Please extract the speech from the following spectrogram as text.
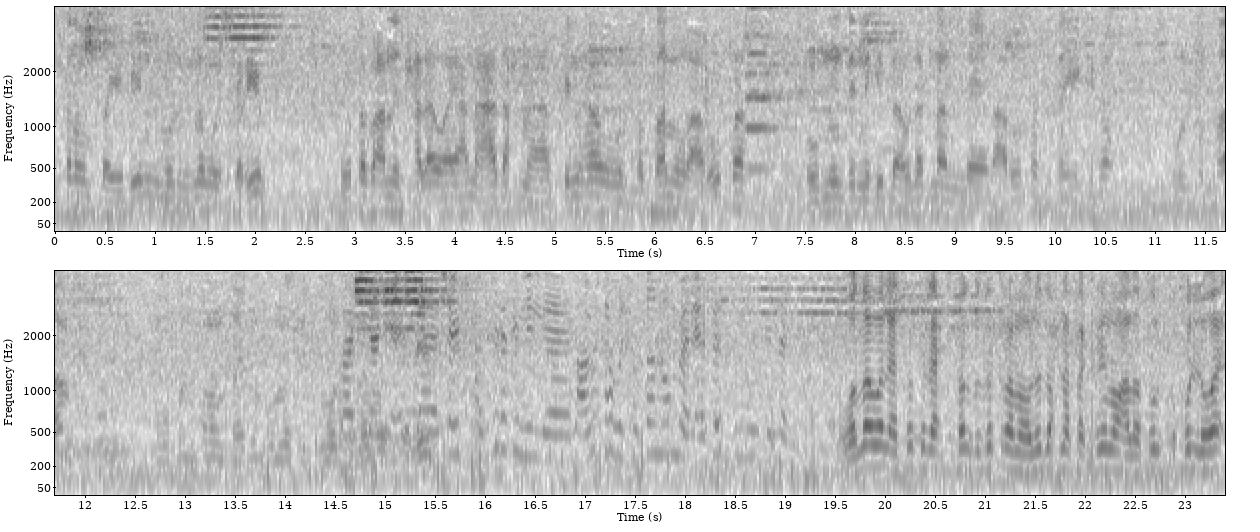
كل سنة وأنتم طيبين مولد النبوي الشريف. وطبعا الحلاوة يعني عادة إحنا عارفينها والحصان والعروسة. وبننزل نجيب لأولادنا العروسة اللي زي كده والحصان وكل سنة وأنتم طيبين بمناسبة المولد طيب النبوي يعني الشريف. انت شايف حضرتك إن العروسة والحصان هم الأساس في مولد النبي والله هو الأساس الاحتفال بذكرى مولده إحنا فاكرينه على طول في كل وقت.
